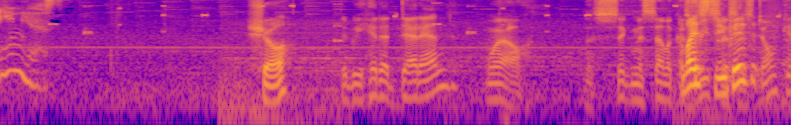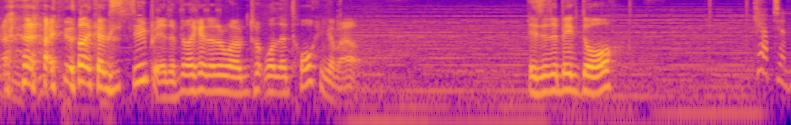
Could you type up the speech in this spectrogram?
genius. sure. Did we hit a dead end? Well, the Signacelicus Am I stupid? don't get any I feel like I'm stupid. I feel like I don't know what, I'm t- what they're talking about. Is it a big door? Captain!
